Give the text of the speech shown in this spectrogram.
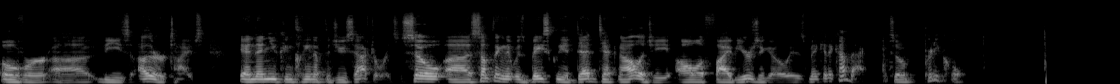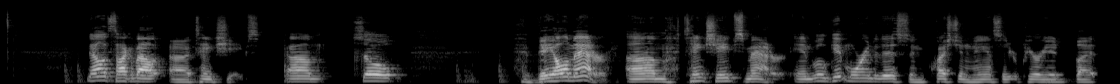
over uh, these other types and then you can clean up the juice afterwards. So uh, something that was basically a dead technology all of five years ago is making a comeback. So pretty cool. Now let's talk about uh, tank shapes. Um, so they all matter. Um, tank shapes matter, and we'll get more into this in question and answer period. But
